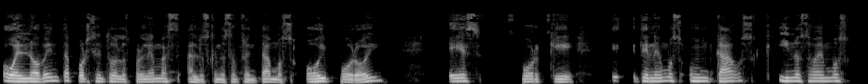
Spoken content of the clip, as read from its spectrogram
o el 90% de los problemas a los que nos enfrentamos hoy por hoy es porque tenemos un caos y no sabemos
